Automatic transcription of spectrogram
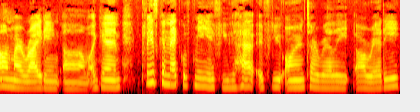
on my writing. Um, again, please connect with me if you have if you aren't already already.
